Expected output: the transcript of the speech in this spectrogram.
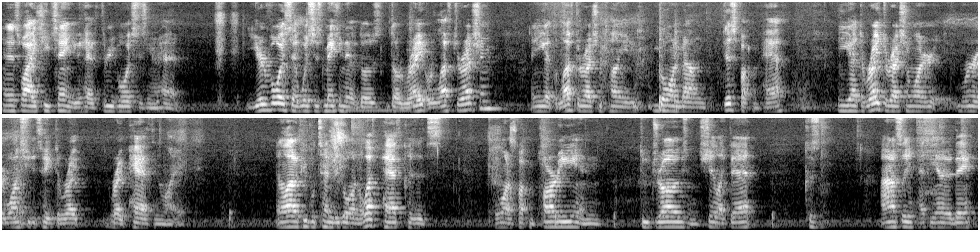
And that's why I keep saying you have three voices in your head. Your voice that which is making it those the right or left direction, and you got the left direction telling you going down this fucking path, and you got the right direction where where it wants you to take the right right path in life. And a lot of people tend to go on the left path because it's they want to fucking party and do drugs and shit like that. Because honestly, at the end of the day,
